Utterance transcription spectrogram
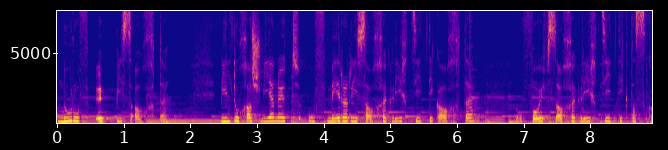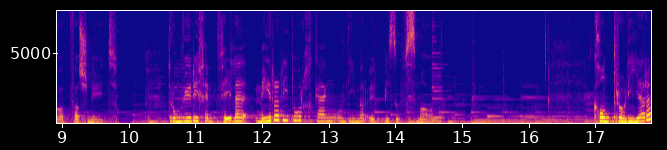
nur auf etwas achten, weil du kannst wie nicht auf mehrere Sachen gleichzeitig achten, auf fünf Sachen gleichzeitig, das geht fast nicht. Darum würde ich empfehlen, mehrere Durchgänge und immer etwas aufs Mal. Kontrollieren,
